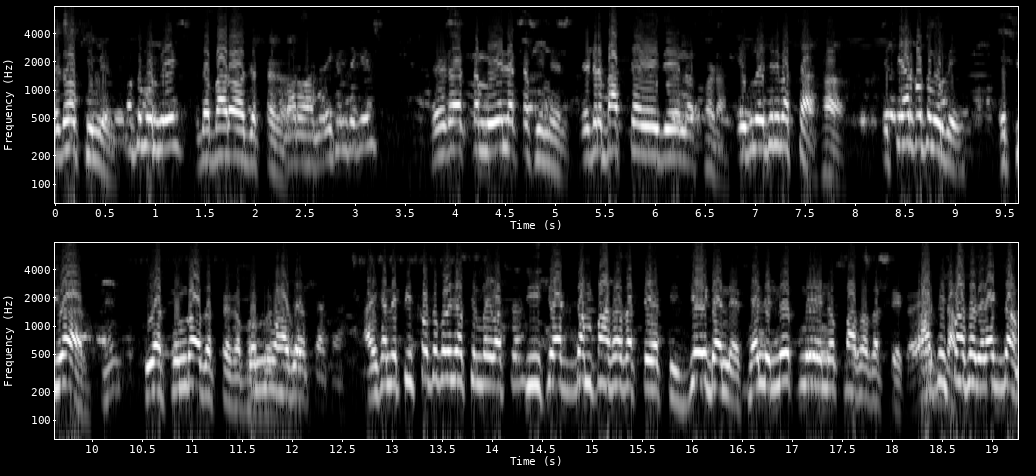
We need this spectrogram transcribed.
এটাও ফিমেল কত পড়বে? এটা বারো হাজার টাকা। বারো হাজার। এখান থেকে? এটা একটা মেল একটা ফিমেল এটার বাচ্চা এই যে ছড়া এগুলো এদেরই বাচ্চা? হ্যাঁ। পেয়ার কত পড়বে? পিয়ার পিয়ার পনেরো হাজার টাকা পনেরো হাজার টাকা। আর এখানে পিস কত করে যাচ্ছেন ভাই বাচ্চা? পিস একদম পাঁচ হাজার টাকা পিস যেই ডানে ছেলে নেক মেয়ে নেক পাঁচ হাজার টাকা। আর পিস পাঁচ হাজার একদম?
